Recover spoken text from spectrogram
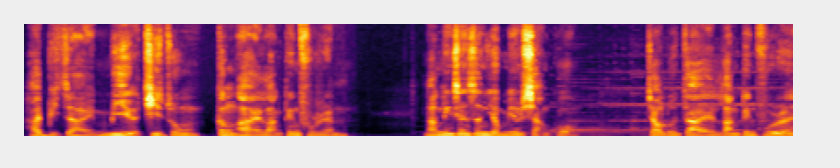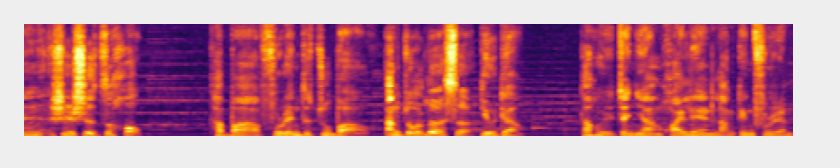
还比在蜜月期中更爱朗丁夫人。朗丁先生有没有想过，假如在朗丁夫人逝世之后，他把夫人的珠宝当作垃圾丢掉，他会怎样怀念朗丁夫人？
